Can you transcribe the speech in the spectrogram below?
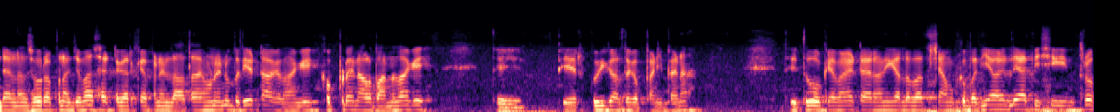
ਡਾਇਨਾਸੌਰ ਆਪਣਾ ਜਮਾ ਸੈੱਟ ਕਰਕੇ ਆਪਣੇ ਲਾਤਾ, ਹੁਣ ਇਹਨੂੰ ਵਧੀਆ ਢੱਕ ਦਾਂਗੇ, ਕੱਪੜੇ ਨਾਲ ਬੰਨ ਦਾਂਗੇ ਤੇ ਫਿਰ ਕੋਈ ਗੱਲ ਤੱਕ ਪਾਣੀ ਪੈਣਾ। ਤੇ ਧੋ ਕੇ ਮੈਂ ਟਾਇਰਾਂ ਦੀ ਗੱਲਬਾਤ, ਚਮਕ ਵਧੀਆ ਲਿਆਤੀ ਸੀ ਮਿੱਤਰੋ।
